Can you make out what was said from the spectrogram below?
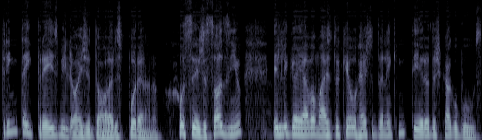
33 milhões de dólares por ano. Ou seja, sozinho ele ganhava mais do que o resto do elenco inteiro do Chicago Bulls.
